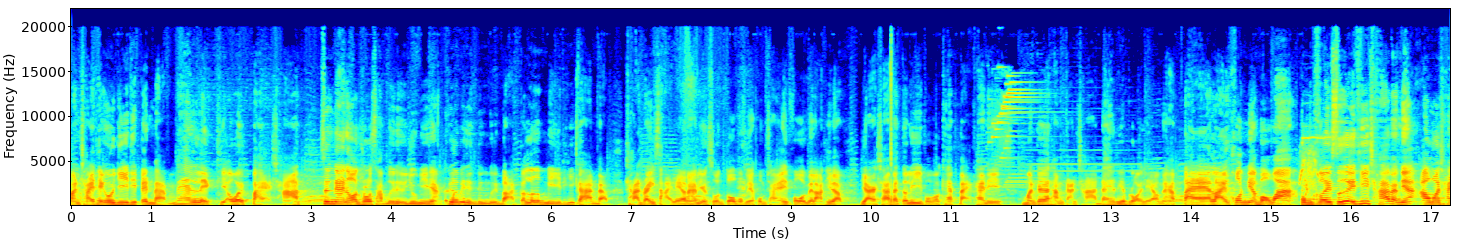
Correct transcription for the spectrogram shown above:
มันใช้เทคโนโลยีที่เป็นแบบแม่เหล็กที่เอาไว้แปะชาร์จ ซึ่งแน่นอนโทรศัพท์มือถือยุคนี้เนี่ย เครื่องไม่ถึง 10,000 บาท ก็เริ่มมีที่การแบบชาร์จไร้สายแล้วนะครับ อย่างส่วนตัวผมเนี่ย ผมใช้ iPhone เวลาที่แบบอยากชาร์จแบตเตอรี่ ผมก็แค่แปะแค่นี้ มันก็จะทำการชาร์จได้เรียบร้อยแล้วนะครับ แต่หลายคนเนี่ยบอกว่าผมเคยซื้อไอ้ที่ชาร์จแบบเนี้ยเอามาใช้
